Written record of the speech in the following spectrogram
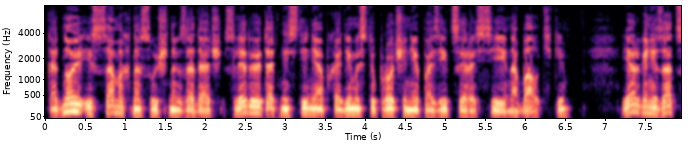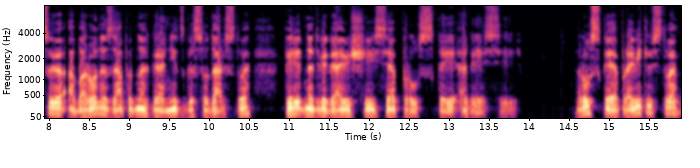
К одной из самых насущных задач следует отнести необходимость упрочения позиции России на Балтике и организацию обороны западных границ государства перед надвигающейся прусской агрессией. Русское правительство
